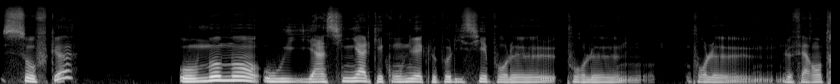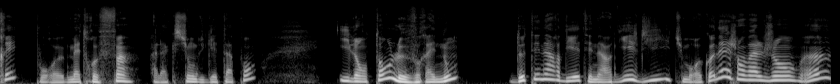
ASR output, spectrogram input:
Sauf que, au moment où il y a un signal qui est convenu avec le policier pour le, pour le, pour le, le faire entrer, pour euh, mettre fin à l'action du guet-apens, il entend le vrai nom de Thénardier. Thénardier, dis, tu me reconnais, Jean Valjean hein?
